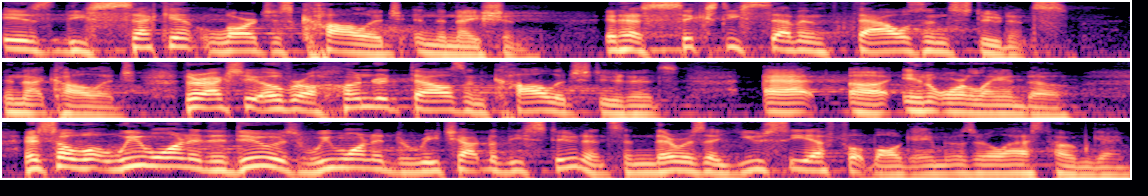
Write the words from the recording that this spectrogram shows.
is the second largest college in the nation. It has 67,000 students in that college. There are actually over 100,000 college students at, uh, in Orlando. And so, what we wanted to do is we wanted to reach out to these students, and there was a UCF football game. It was their last home game.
